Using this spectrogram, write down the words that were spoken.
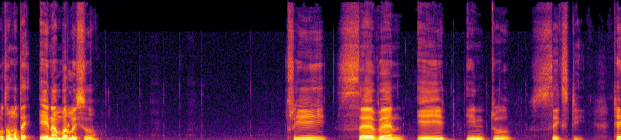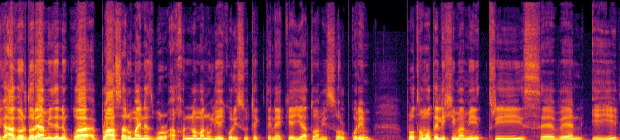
প্ৰথমতে এ নাম্বাৰ লৈছোঁ। Three seven eight into sixty ঠিক আগৰ দৰে আমি যেনেকুৱা প্লাছ আৰু মাইনাছবোৰ আসন্নমান উলিয়াই কৰিছোঁ ঠিক তেনেকৈ ইয়াতো আমি ছল্ভ কৰিম। প্ৰথমতে লিখিম আমি three seven eight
